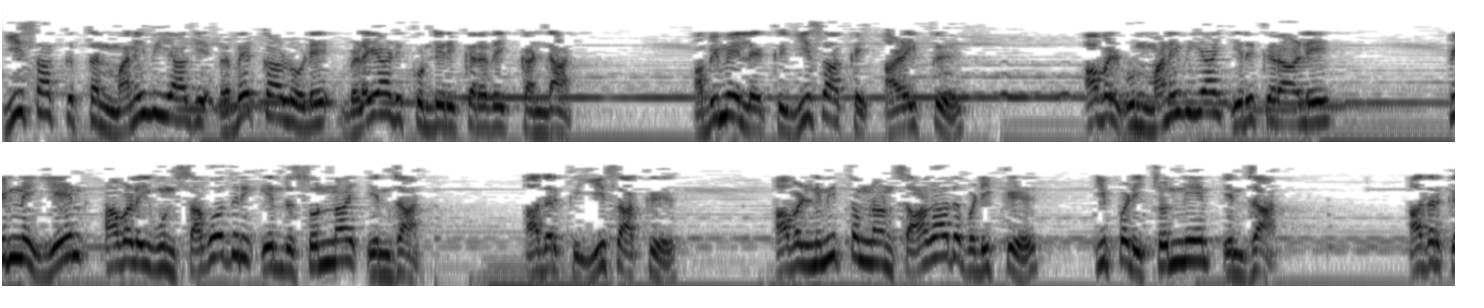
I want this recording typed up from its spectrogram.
ஈசாக்கு தன் மனைவியாகிய ரெபேக்காளோடே விளையாடிக் கொண்டிருக்கிறதைக் கண்டான். அபிமேலேக்கு ஈசாக்கை அழைத்து அவள் உன் மனைவியாய் இருக்கிறாளே பின்ன ஏன் அவளை உன் சகோதரி என்று சொன்னாய் என்றான். அதற்கு ஈசாக்கு அவள் நிமித்தம் நான் சாகாதபடிக்கு இப்படி சொன்னேன் என்றான். அதற்கு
